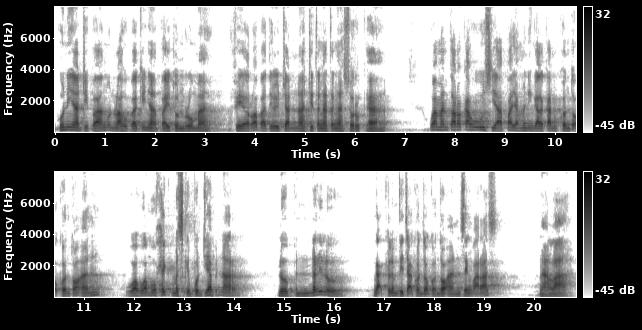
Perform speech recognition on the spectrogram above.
Bunia dibangun lahu baginya baitun rumah fi rabadil jannah di tengah-tengah surga. Wa man tarakahu siapa yang meninggalkan gontok-gontokan wa huwa muhik meskipun dia benar. Lo bener lo, enggak gelem dijak gontok-gontokan sing waras ngalah.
